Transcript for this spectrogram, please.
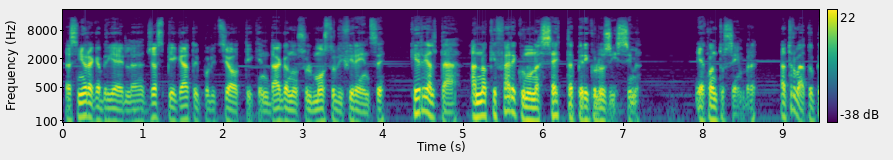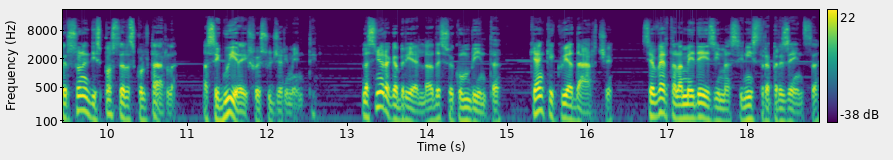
La signora Gabriella ha già spiegato ai poliziotti che indagano sul mostro di Firenze che in realtà hanno a che fare con una setta pericolosissima e a quanto sembra ha trovato persone disposte ad ascoltarla, a seguire i suoi suggerimenti. La signora Gabriella adesso è convinta che anche qui ad Arce si avverta la medesima sinistra presenza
